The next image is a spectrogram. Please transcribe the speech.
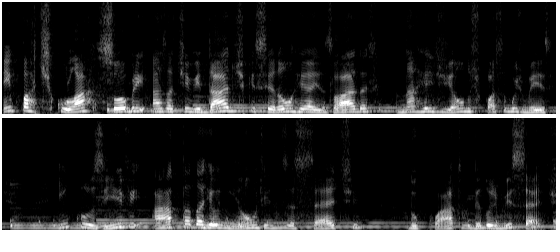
em particular sobre as atividades que serão realizadas na região nos próximos meses, inclusive ata da reunião de 17 de 4 de 2007.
